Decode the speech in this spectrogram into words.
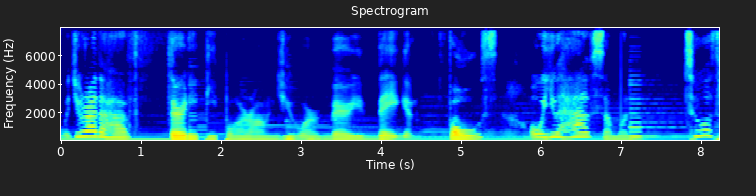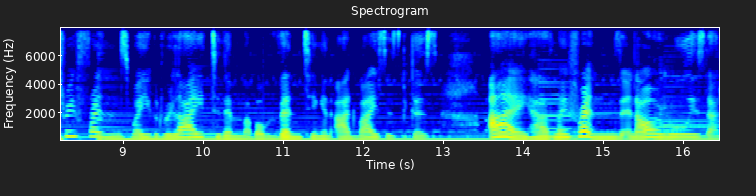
Would you rather have 30 people around you who are very vague and false, or you have someone, two or three friends where you could rely to them about venting and advices because I have my friends and our rule is that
